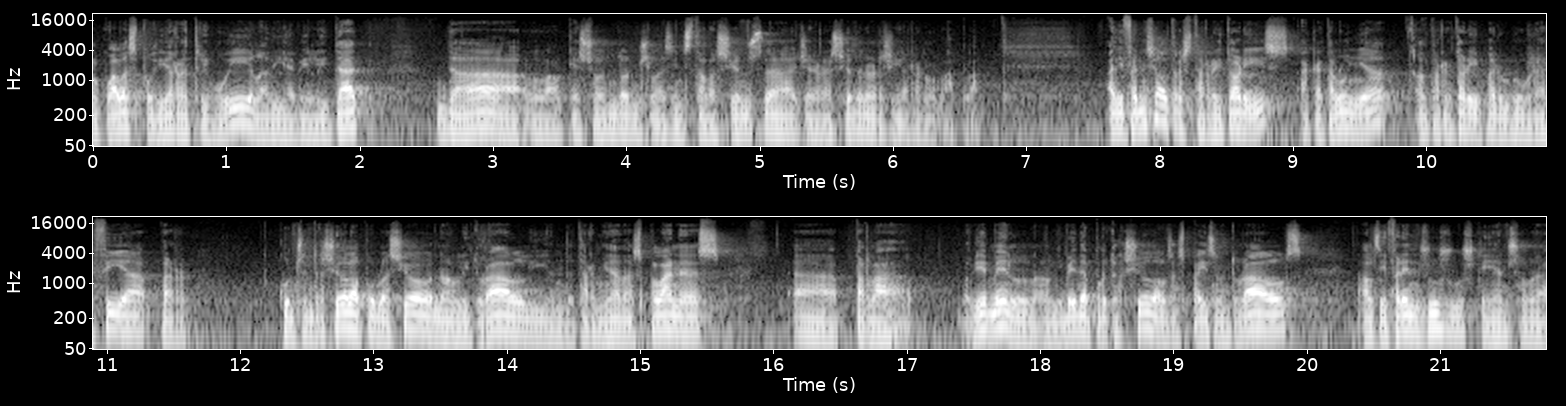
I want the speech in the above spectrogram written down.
al qual es podia retribuir la viabilitat de el que són doncs, les instal·lacions de generació d'energia renovable. A diferència d'altres territoris, a Catalunya, el territori per orografia, per concentració de la població en el litoral i en determinades planes, eh, per la òbviament, el nivell de protecció dels espais naturals, els diferents usos que hi ha sobre,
